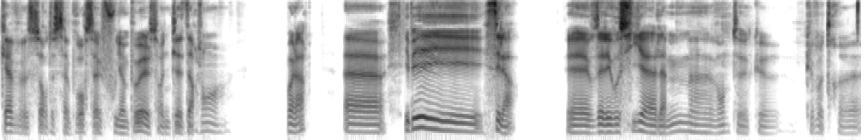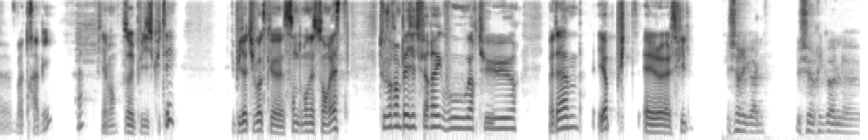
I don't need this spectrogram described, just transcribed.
cave sort de sa bourse, elle fouille un peu, elle sort une pièce d'argent. Voilà. Euh, et bien c'est là. Euh, vous allez aussi à la même vente que que votre euh, votre ami. Hein, finalement, vous aurez pu discuter. Et puis là, tu vois que sans demander son reste, toujours un plaisir de faire avec vous, Arthur, Madame. Et hop, elle, elle file. Je rigole. Je rigole, euh,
